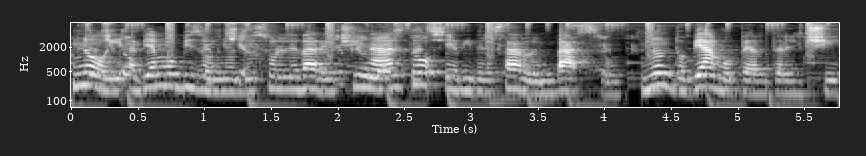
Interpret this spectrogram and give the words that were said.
Noi abbiamo bisogno di sollevare il C in alto e riversarlo in basso. Non dobbiamo perdere il C.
